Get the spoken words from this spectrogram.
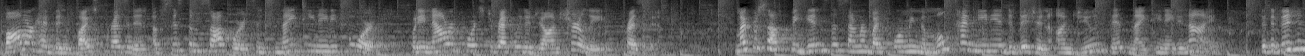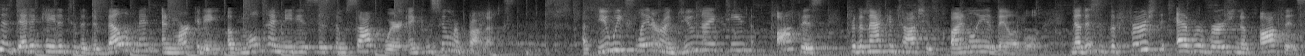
Ballmer had been Vice President of System Software since 1984, but he now reports directly to Jon Shirley, President. Microsoft begins the summer by forming the Multimedia Division on June 5, 1989. The division is dedicated to the development and marketing of multimedia system software and consumer products. A few weeks later, on June 19th, Office for the Macintosh is finally available. Now, this is the first ever version of Office,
